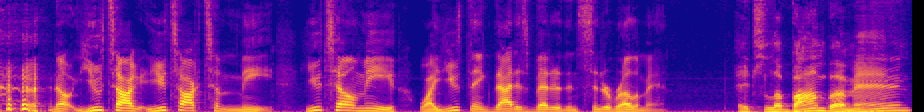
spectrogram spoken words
no, you talk. You talk to me. You tell me why you think that is better than Cinderella Man. It's La Bamba, man.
